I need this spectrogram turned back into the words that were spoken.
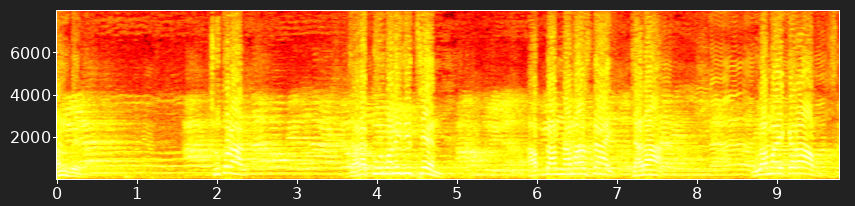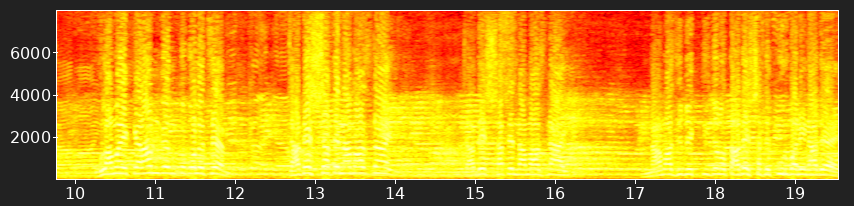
আনবে না। সুতরাং যারা কুরবানি দিচ্ছেন, আপনার নামাজ নাই, যারা উলামায়ে কেরাম উলামায়ে কেরাম কিন্তু বলেছেন, যাদের সাথে নামাজ নাই, যাদের সাথে নামাজ নাই নামাজি ব্যক্তি যেন তাদের সাথে কুরবানি না দেয়।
